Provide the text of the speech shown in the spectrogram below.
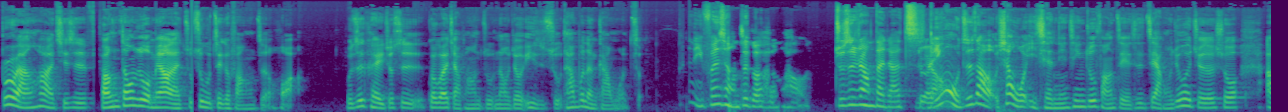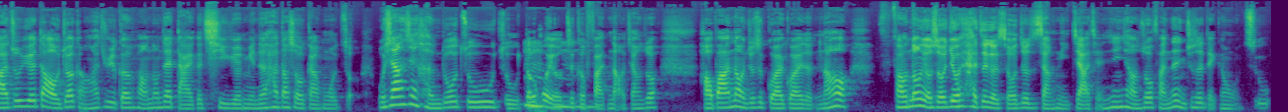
不然的话，其实房东如果没有来住住这个房子的话，我是可以就是乖乖缴房租，那我就一直住，他不能赶我走。你分享这个很好。就是让大家知道，因为我知道，像我以前年轻租房子也是这样，我就会觉得说啊，租约到我就要赶快去跟房东再打一个契约，免得他到时候赶我走。我相信很多租屋族都会有这个烦恼，讲、嗯、说好吧，那我就是乖乖的。然后房东有时候就会在这个时候就是涨你价钱，心想说反正你就是得跟我租。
